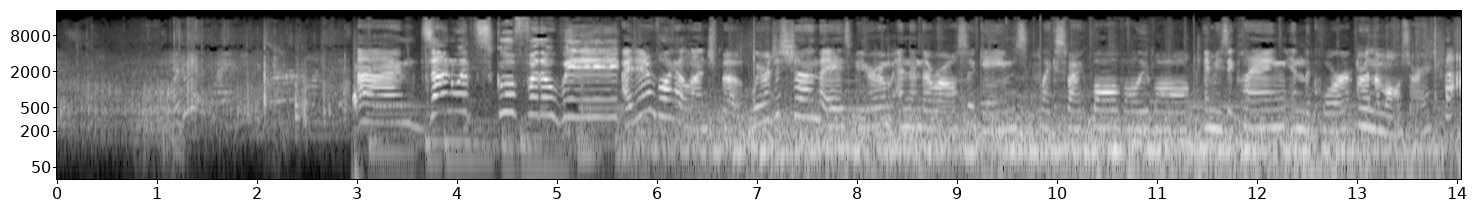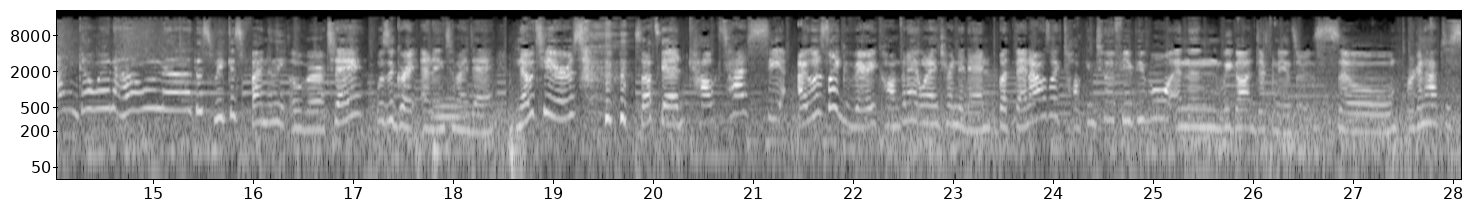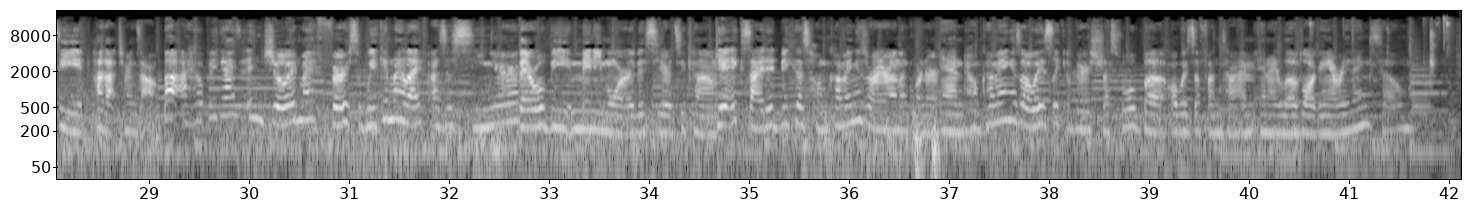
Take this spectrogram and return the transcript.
I'm done with school for the week. I didn't vlog at lunch, but we were just chilling in the ASB room and then there were also games like spike ball, volleyball, and music playing in the court, or in the mall, sorry. But I'm going home. This week is finally over. Today was a great ending to my day. No tears, so that's good. Calc test, see, I was like very confident when I turned it in, but then I was like talking to a few people and then we got different answers. So we're gonna have to see how that turns out. But I hope you guys enjoyed my first week in my life as a senior. There will be many more this year to come. Get excited because homecoming is right around the corner and homecoming is always like a very stressful but always a fun time and I love vlogging everything so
